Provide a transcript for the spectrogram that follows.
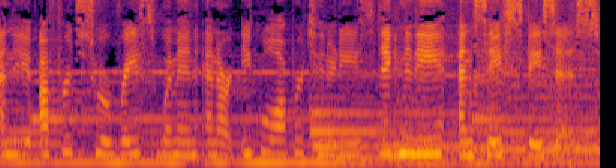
and the efforts to erase women and our equal opportunities, dignity, and safe spaces.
